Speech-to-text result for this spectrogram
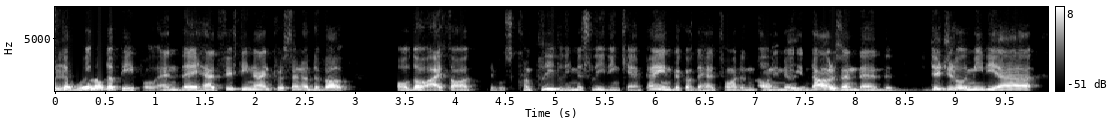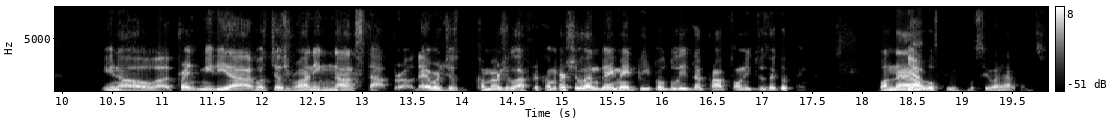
the mm-hmm. will of the people and they had 59% of the vote although i thought it was completely misleading campaign because they had 220 million dollars and then the digital media you know uh, print media was just running nonstop bro they were just commercial after commercial and they made people believe that prop 22 is a good thing well now Yeah. we'll see we'll see what happens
